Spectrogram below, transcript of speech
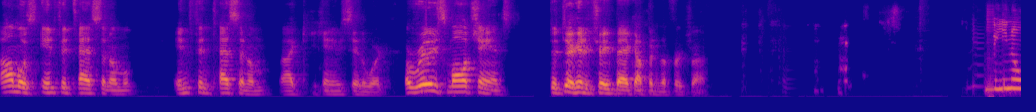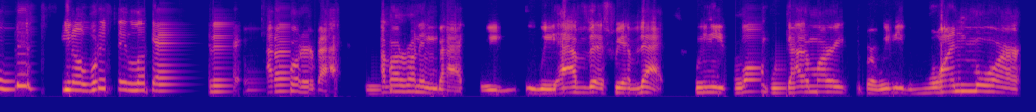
almost infinitesimal, infinitesimal, I can't even say the word, a really small chance that they're going to trade back up into the first round. But you know, what if you know, what if they look at it, a quarterback, we have our running back, we we have this, we have that. We need one. We got Amari Cooper. We need one more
